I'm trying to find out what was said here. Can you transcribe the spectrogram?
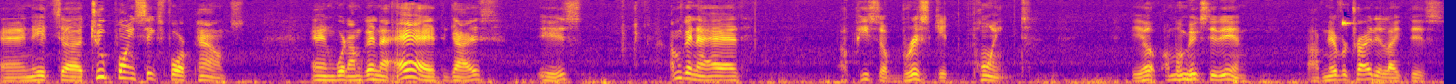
and it's uh, 2.64 pounds. And what I'm gonna add guys is I'm gonna add a piece of brisket point. Yep I'm gonna mix it in. I've never tried it like this.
